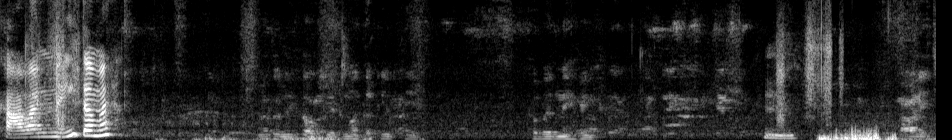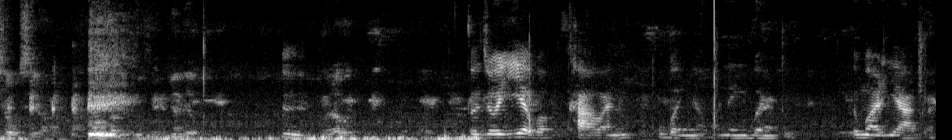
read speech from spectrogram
ખાવાનું નહીં તમારે? આ તો નહીં ખાવ પેટમાં તકલીફ થઈ. ખબર નહીં કંઈ. હમ. ખાવાની ઈચ્છા બરાબર? તો જોઈએ હવે ખાવાનું બનાવવા નહીં બનતું. તો મળીએ આગળ.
